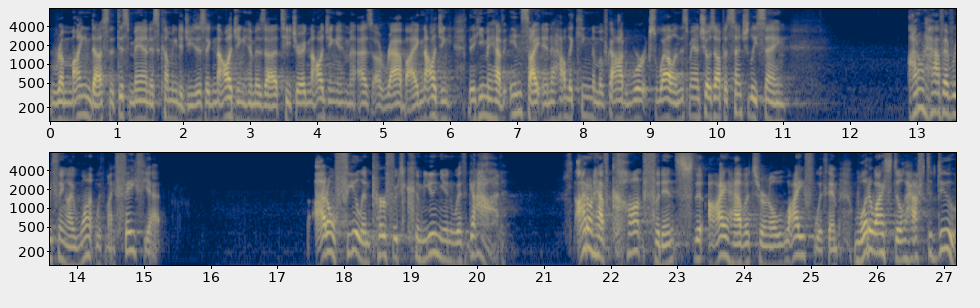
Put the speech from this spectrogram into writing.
remind us that this man is coming to Jesus, acknowledging him as a teacher, acknowledging him as a rabbi, acknowledging that he may have insight into how the kingdom of God works well. And this man shows up essentially saying, I don't have everything I want with my faith yet. I don't feel in perfect communion with God. I don't have confidence that I have eternal life with him. What do I still have to do?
